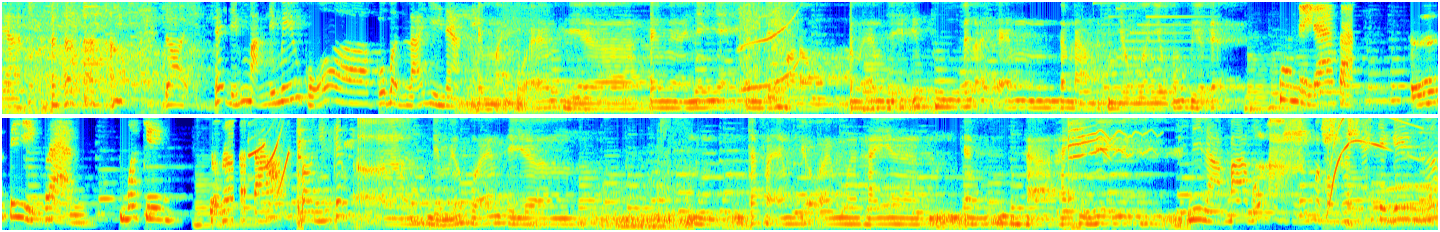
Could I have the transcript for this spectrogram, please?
nha. Rồi thế điểm mạnh điểm yếu của ờ, của mình là gì nè? Điểm mạnh của em thì à, em nhanh nhẹn em dễ hòa đồng. Em, em dễ tiếp thu với lại em em làm được nhiều nhiều công việc ấy. Con này đa tài Ừ, cái gì cũng làm không có chuyên. Lúc đó là có còn những cái Ờ, điểm yếu của em thì ừm, chắc là em kiểu em hay ờ, em hà- hay chơi game ấy. đi làm ba bốn năm chuyện mà còn thời gian chơi game nữa.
